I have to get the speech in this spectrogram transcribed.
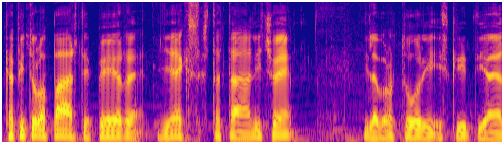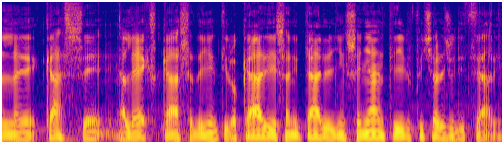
Capitolo a parte per gli ex statali, cioè i lavoratori iscritti alle, casse, alle ex casse degli enti locali, dei sanitari, degli insegnanti e degli ufficiali giudiziari.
